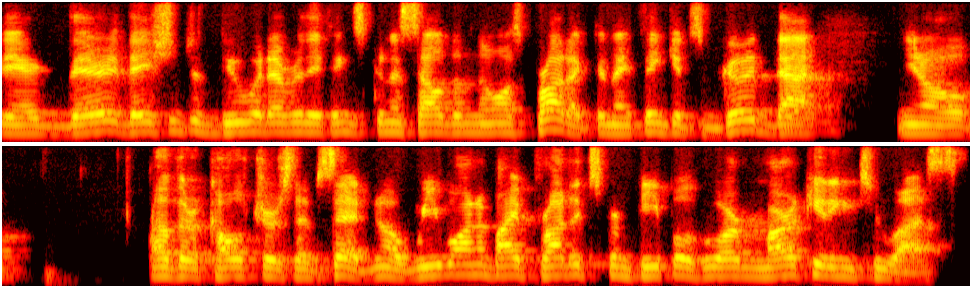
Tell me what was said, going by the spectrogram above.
they're, they're they should just do whatever they think is going to sell them the most product. And i think it's good that you know other cultures have said no we want to buy products from people who are marketing to us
